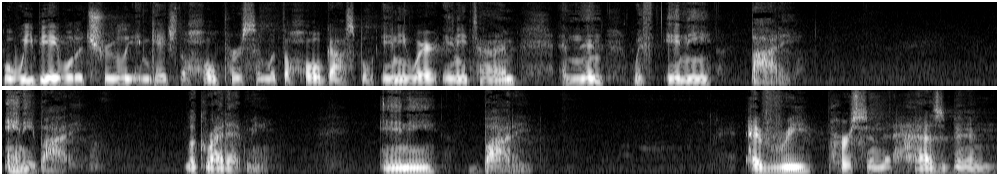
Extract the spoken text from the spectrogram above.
will we be able to truly engage the whole person with the whole gospel anywhere, anytime, and then with anybody. Anybody. Look right at me. Anybody. Every person that has been,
